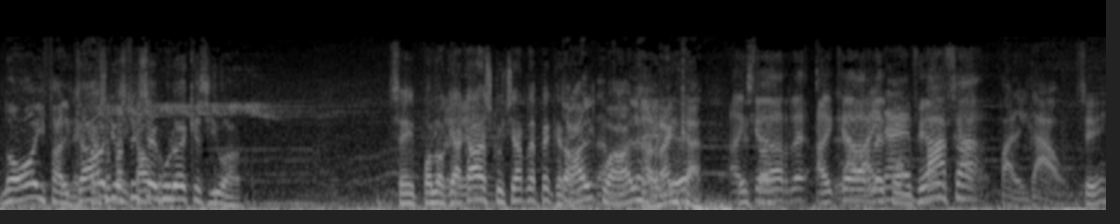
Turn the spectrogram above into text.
No, y Falcao, yo estoy seguro de que sí va. Sí, por lo que acaba de escuchar de Peckerman. Tal cual. Arranca. Hay que darle, hay que La darle confianza. Sí.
